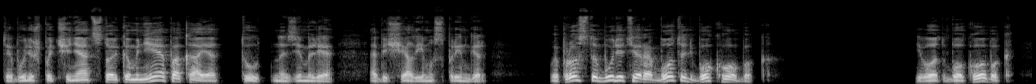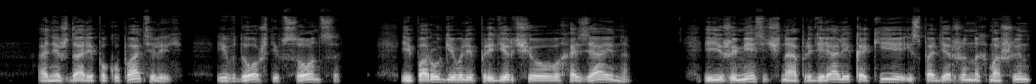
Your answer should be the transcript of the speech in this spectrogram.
Ты будешь подчиняться только мне, пока я тут, на земле», — обещал ему Спрингер. «Вы просто будете работать бок о бок». И вот бок о бок они ждали покупателей и в дождь, и в солнце, и поругивали придирчивого хозяина, и ежемесячно определяли, какие из подержанных машин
